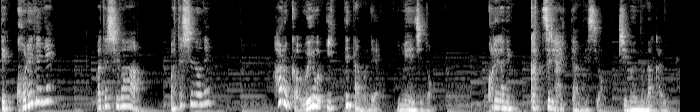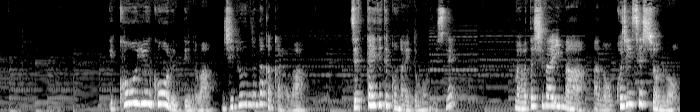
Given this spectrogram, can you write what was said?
で、これでね、私は私のね、はるか上を行ってたので、イメージの。これがね、がっつり入ったんですよ。自分の中に。でこういうゴールっていうのは自分の中からは絶対出てこないと思うんですね。まあ、私は今あの個人セッションの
